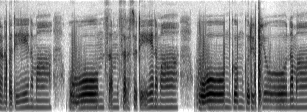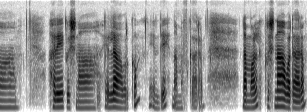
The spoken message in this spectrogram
ഗണപതേ നമ. ഓം സം സരസ്വതേ നമ. ഓം ഗം ഗുരുഭ്യോ നമ. ഹരേ കൃഷ്ണ. എല്ലാവർക്കും എന്റെ നമസ്കാരം. നമ്മൾ കൃഷ്ണാവതാരം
